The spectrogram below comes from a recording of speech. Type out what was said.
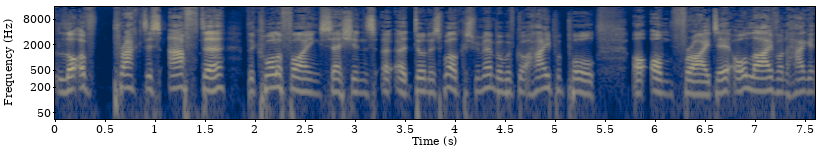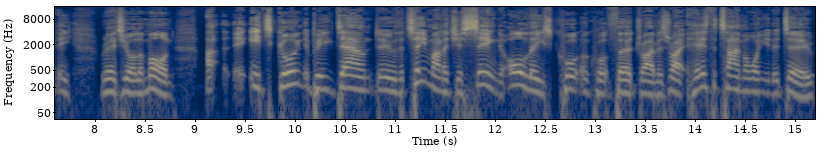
a lot of practice after the qualifying sessions are, are done as well. Because remember, we've got Hyperpole on Friday, all live on Hagerty Radio Le Mans. Uh, it's going to be down to the team manager seeing that all these quote unquote third drivers. Right, here's the time I want you to do,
